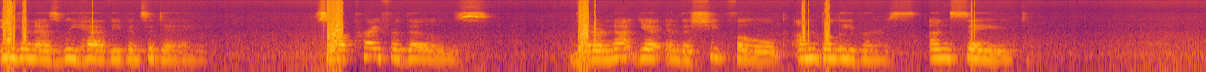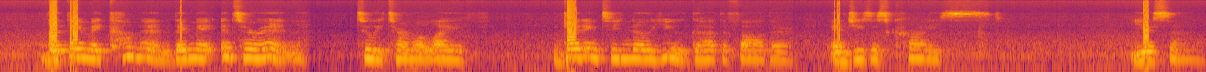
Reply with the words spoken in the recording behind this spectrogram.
even as we have even today. So I pray for those that are not yet in the sheepfold unbelievers unsaved that they may come in, they may enter in to eternal life, getting to know you, God the Father, and Jesus Christ, your Son.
